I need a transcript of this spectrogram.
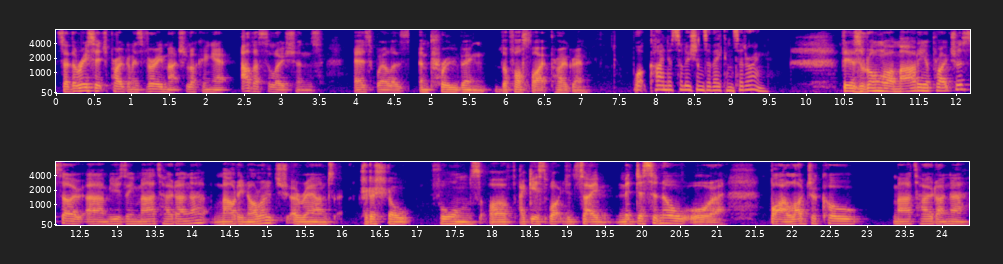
So the research program is very much looking at other solutions as well as improving the phosphite program. What kind of solutions are they considering? There's rongoa Māori approaches, so um, using mātauranga, Māori knowledge around traditional forms of, I guess, what you'd say medicinal or biological mātauranga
